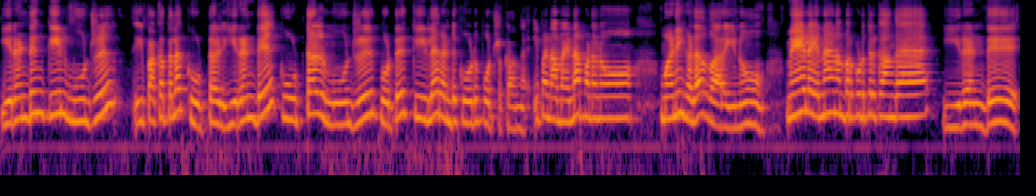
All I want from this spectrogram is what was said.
இரண்டும் கீழ் மூன்று பக்கத்தில் கூட்டல். இரண்டு கூட்டல் மூன்று போட்டு கீழே ரெண்டு கோடு போட்டிருக்காங்க. இப்போ நம்ம என்ன பண்ணணும்? மணிகளை வரையணும். மேலே என்ன நம்பர் கொடுத்துருக்காங்க? இரண்டு.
